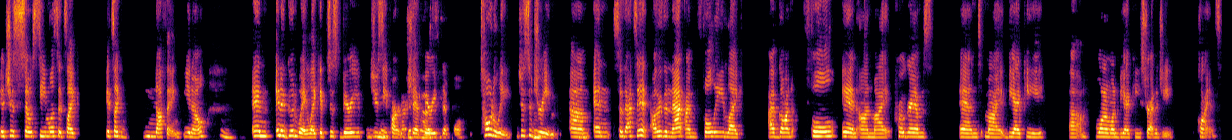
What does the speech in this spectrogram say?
it's just so seamless it's like it's like nothing you know? Mm and in a good way like it's just very juicy partnership very simple. Totally just a mm. dream. Um and so that's it. Other than that i'm fully like i've gone full in on my programs and my vip um one-on-one vip strategy clients.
